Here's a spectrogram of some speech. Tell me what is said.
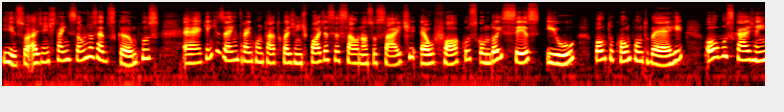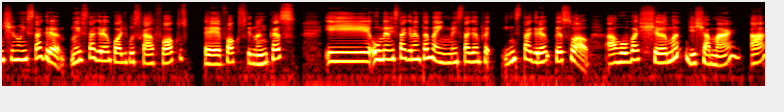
Isso, a gente está em São José dos Campos. É, quem quiser entrar em contato com a gente pode acessar o nosso site, é o Focus com dois Cs e U, ou buscar a gente no Instagram. No Instagram pode buscar Focus é, Financas e o meu Instagram também, o meu Instagram, Instagram pessoal, arroba chama de chamar a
